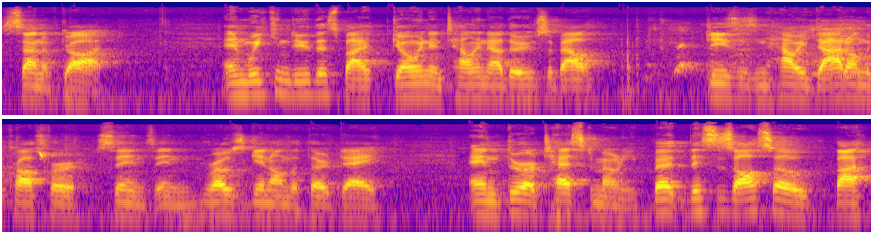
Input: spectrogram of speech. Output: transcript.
Son of God. And we can do this by going and telling others about Jesus and how he died on the cross for our sins and rose again on the third day and through our testimony. But this is also by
